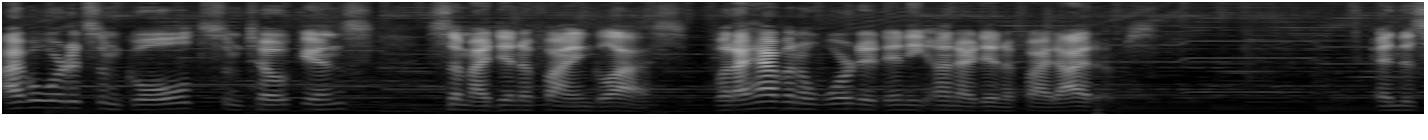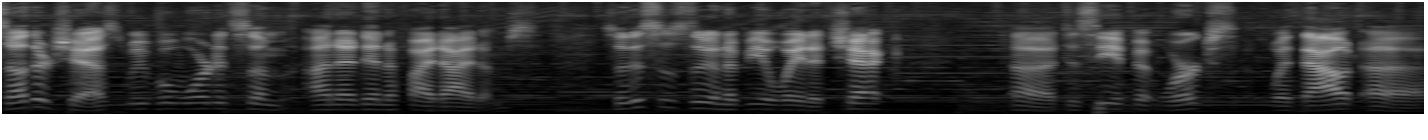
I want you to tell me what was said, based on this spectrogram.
I've awarded some gold, some tokens, some identifying glass, but I haven't awarded any unidentified items. In this other chest, we've awarded some unidentified items. So this is going to be a way to check uh, to see if it works without uh,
